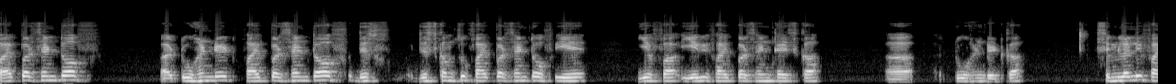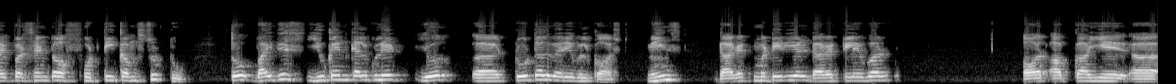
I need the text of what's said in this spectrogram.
5% of uh, 200 5% of this this comes to 5% of ये ये ये भी 5% है इसका uh, 200 का. Similarly 5% of 40 comes to 2 तो by this you can calculate your uh, total variable cost. Means direct material direct labor और आपका ये uh,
